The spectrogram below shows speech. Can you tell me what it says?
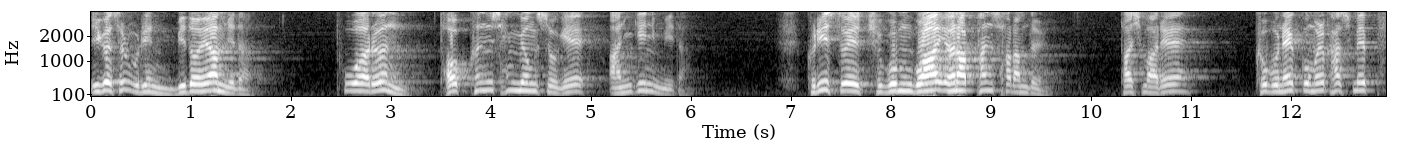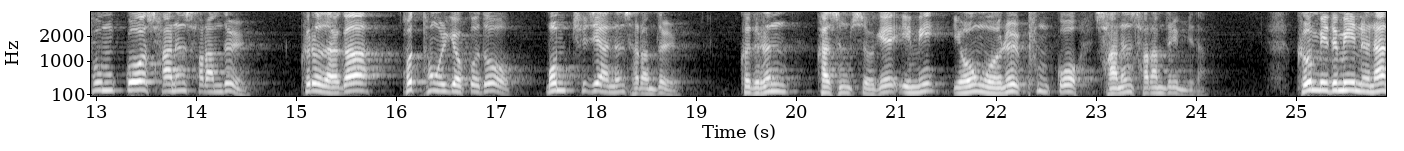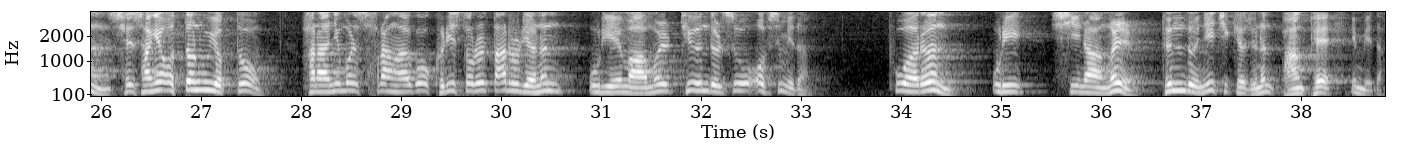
이것을 우린 믿어야 합니다. 부활은 더 큰 생명 속의 안긴입니다. 그리스도의 죽음과 연합한 사람들, 다시 말해 그분의 꿈을 가슴에 품고 사는 사람들, 그러다가 고통을 겪어도 멈추지 않는 사람들, 그들은 가슴 속에 이미 영원을 품고 사는 사람들입니다. 그 믿음이 있는 한 세상의 어떤 위협도 하나님을 사랑하고 그리스도를 따르려는 우리의 마음을 뒤흔들 수 없습니다. 부활은 우리 신앙을 든든히 지켜주는 방패입니다.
